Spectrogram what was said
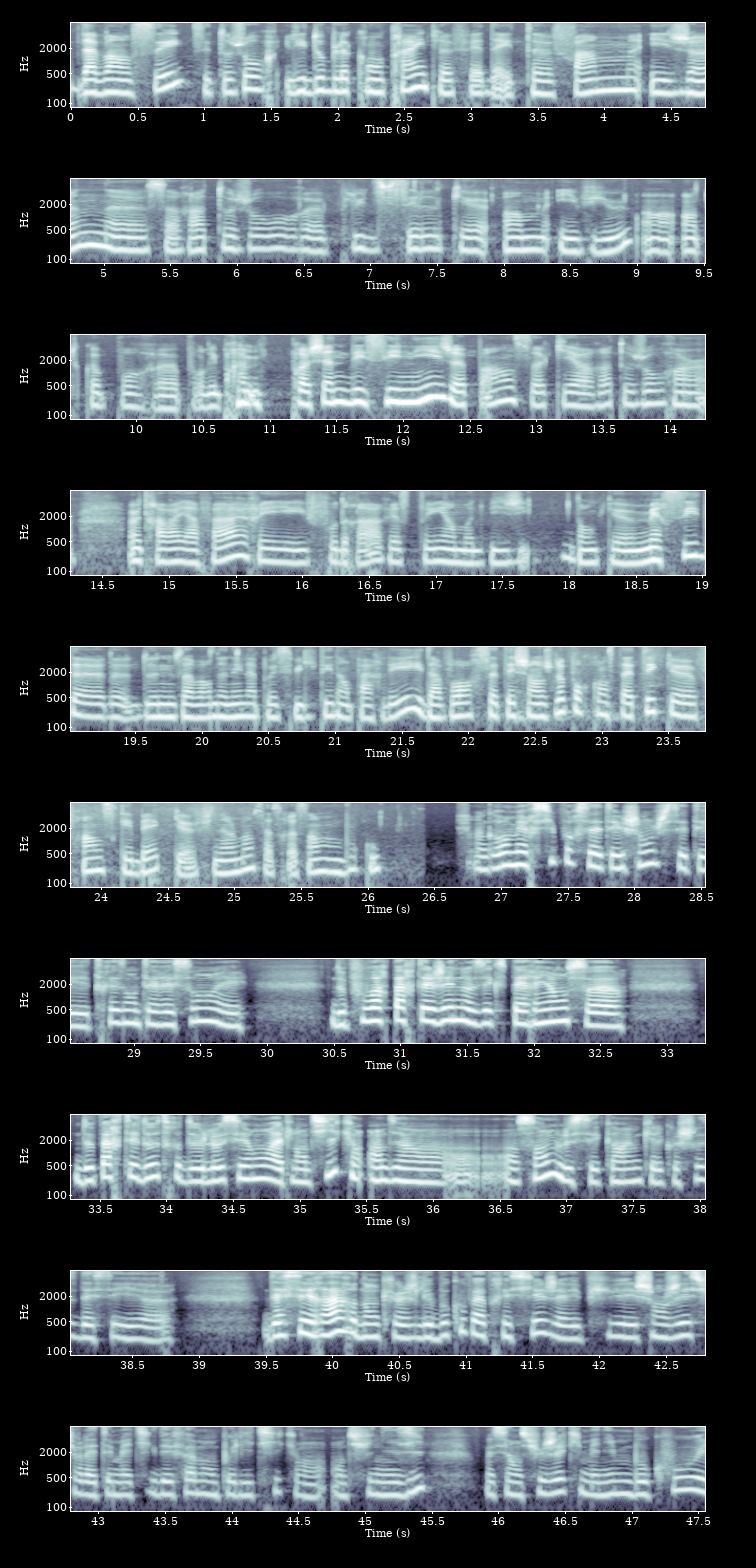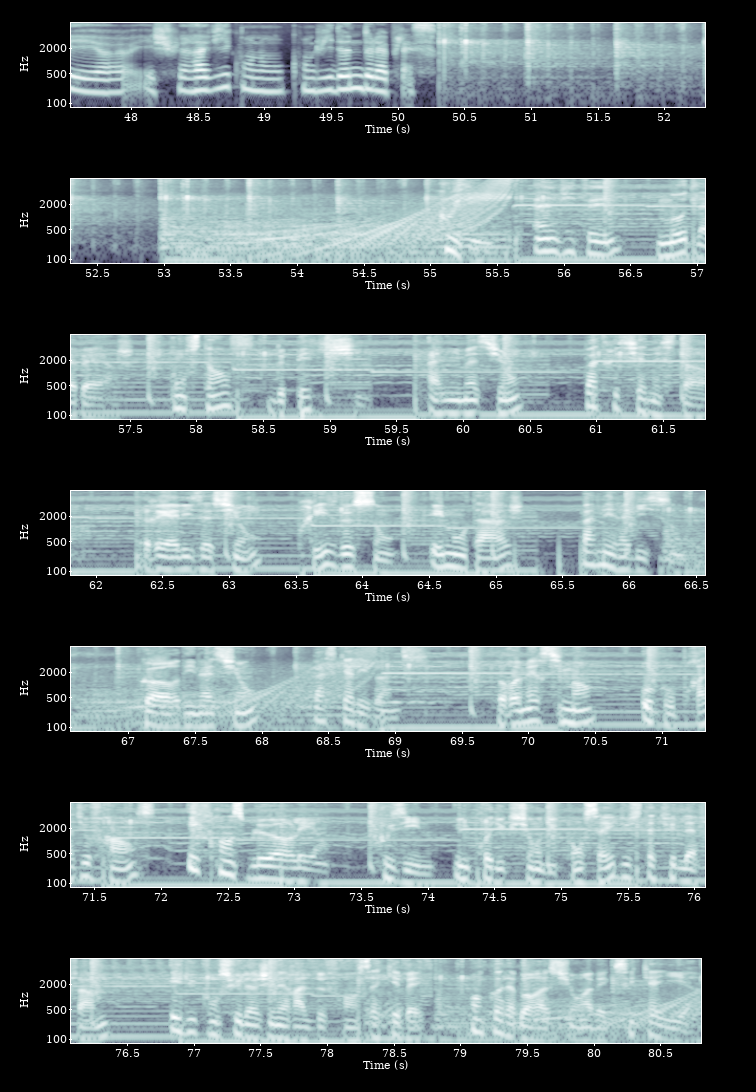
d'avancer. C'est toujours les doubles contraintes. Le fait d'être femme et jeune sera toujours plus difficile que homme et vieux. En, tout cas, pour, pour les prochaines décennies, je pense qu'il y aura toujours un un travail à faire et il faudra rester en mode vigie. Donc, euh, merci de, nous avoir donné la possibilité d'en parler et d'avoir cet échange-là pour constater que France-Québec, euh, finalement, ça se ressemble beaucoup. Un grand merci pour cet échange. C'était très intéressant et de pouvoir partager nos expériences euh, de part et d'autre de l'océan Atlantique en, ensemble, c'est quand même quelque chose d'assez d'assez rare, donc euh, je l'ai beaucoup apprécié. J'avais pu échanger sur la thématique des femmes en politique en, Tunisie. C'est un sujet qui m'anime beaucoup et, euh, je suis ravie qu'on lui donne de la place. Cousine, invité, Maud Laberge, Constance de Pellichy, animation, Patricia Nestor, réalisation, prise de son et montage, Pamela Bisson, coordination, Pascal Evans. Remerciements au groupe Radio France et France Bleu Orléans. Cousine, une production du Conseil du statut de la femme et du Consulat général de France à Québec en collaboration avec CKIA.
